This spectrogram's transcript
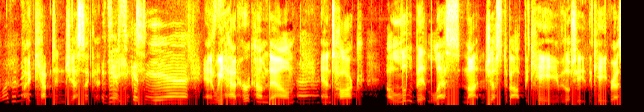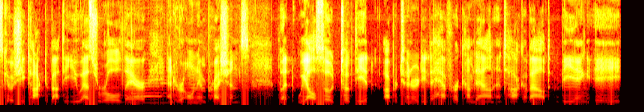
yeah, uh, Captain Jessica Jessica, Tate. yeah. And we had her come down Uh. and talk a little bit less, not just about the cave, though she, the cave rescue, she talked about the U.S. role there Uh. and her own impressions. But we also took the opportunity to have her come down and talk about being a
